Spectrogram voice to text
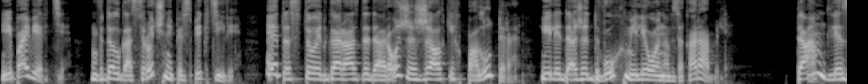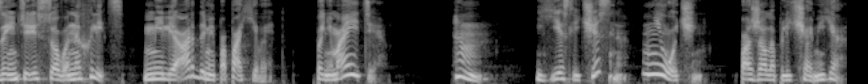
И поверьте, в долгосрочной перспективе это стоит гораздо дороже жалких полутора или даже двух миллионов за корабль. Там для заинтересованных лиц миллиардами попахивает. Понимаете? «Хм, если честно, не очень», — пожала плечами я.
